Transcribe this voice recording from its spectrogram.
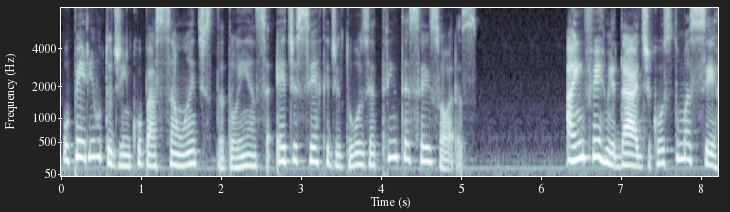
O período de incubação antes da doença é de cerca de 12 a 36 horas. A enfermidade costuma ser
